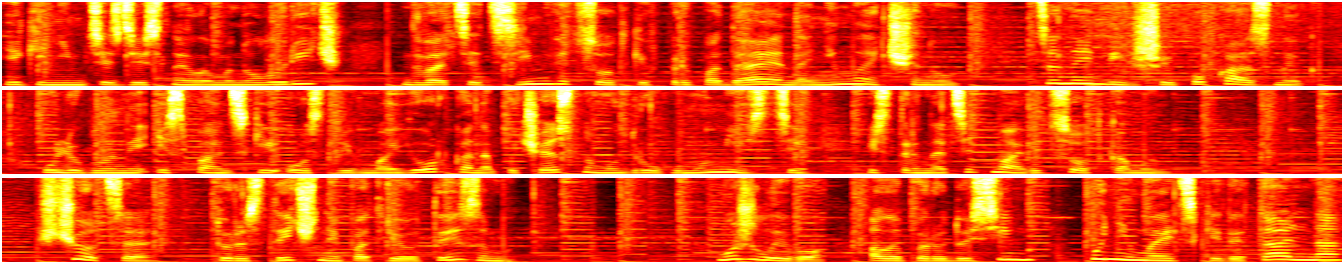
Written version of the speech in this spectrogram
які німці здійснили минулоріч, 27% припадає на Німеччину. Це найбільший показник. Улюблений іспанський острів Майорка на почесному другому місці із 13%. Що це? Туристичний патріотизм? Можливо, але передусім по-німецьки детальна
